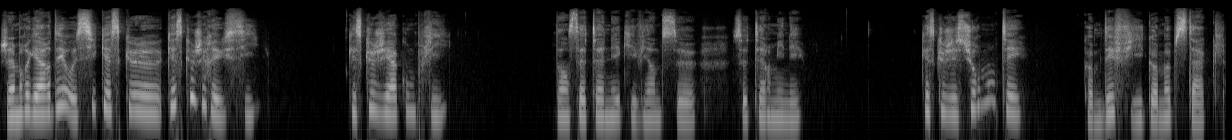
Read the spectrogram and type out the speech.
J'aime regarder aussi qu'est-ce que j'ai réussi Qu'est-ce que j'ai accompli dans cette année qui vient de se, se terminer Qu'est-ce que j'ai surmonté comme défi, comme obstacle?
